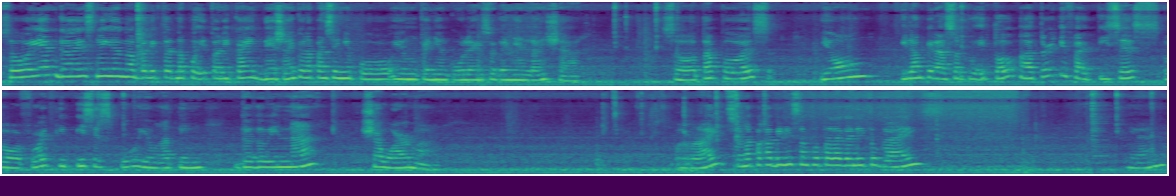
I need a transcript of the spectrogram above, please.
So, ayan guys, ngayon nabaliktad na po ito ni Kindness. Ayun, kung napansin niyo po yung kanyang kulay, so ganyan lang siya. So, tapos, yung ilang piraso po ito, mga 35 pieces or 40 pieces po yung ating gagawin na shawarma. Alright, so napakabilis lang po talaga nito guys. Yan.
